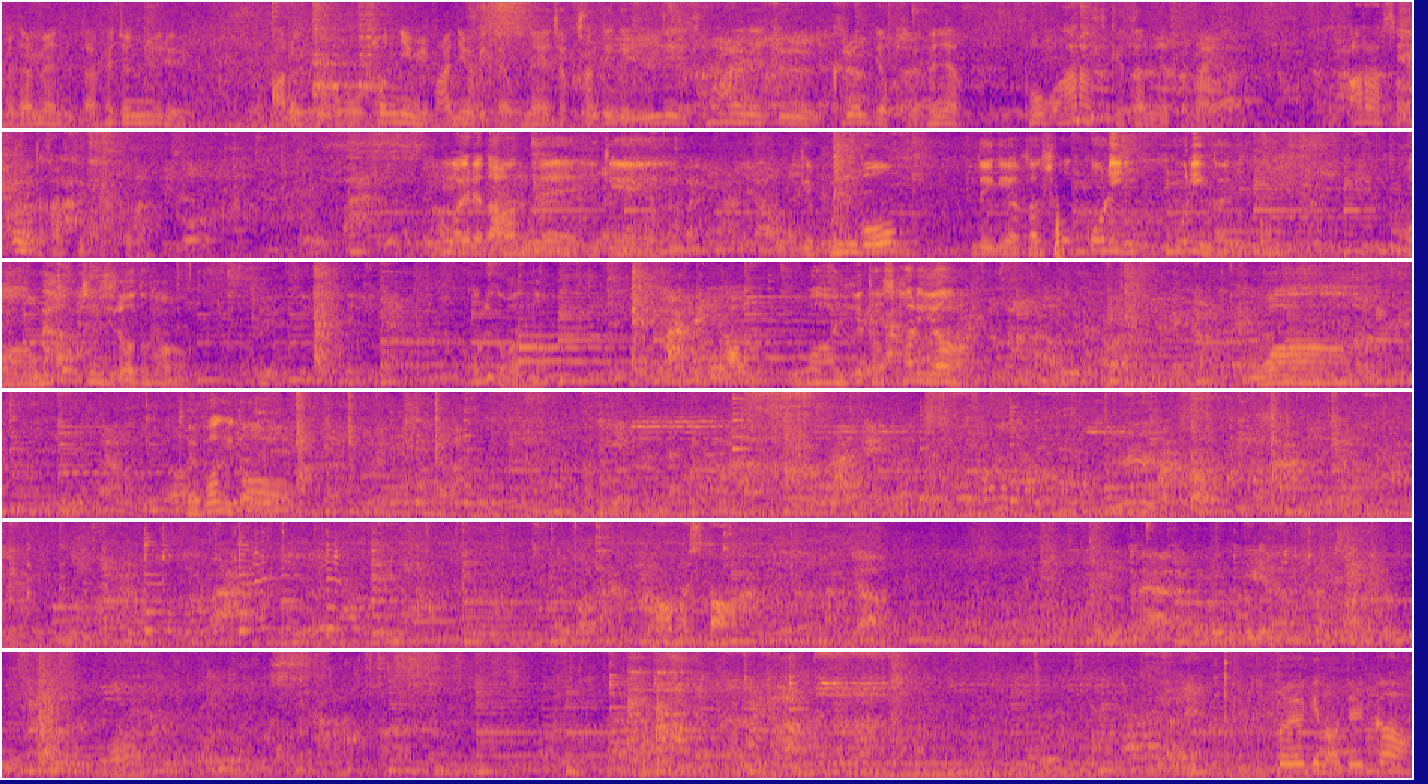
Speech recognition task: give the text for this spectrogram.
왜냐면 일단 회전율이 빠르고 손님이 많이 오기 때문에 저 가격을 일일이 설명해 줄 그런 게 없어요. 그냥 보고 알아서 계산했거나 알아서 선택할 수 있게끔. 뭔가 이래 나왔는데 이게 이게 분보 근데 이게 약간 소 꼬리 꼬리인가 이것도 와 엄청 튼실하다 꼬리가 맞나? 와 이게 다 살이야. 와 대박이다. 와 맛있다 여긴 어딜까?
